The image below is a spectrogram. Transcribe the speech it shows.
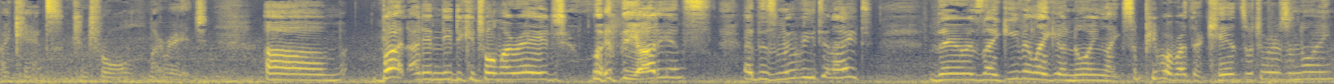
I can't control my rage. Um, but I didn't need to control my rage with the audience at this movie tonight. There was like even like annoying like some people brought their kids, which was annoying.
